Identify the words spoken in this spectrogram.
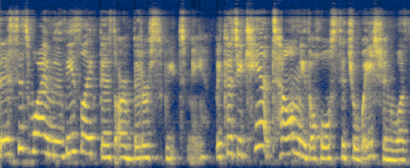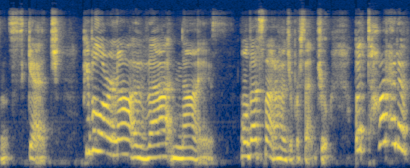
This is why movies like this are bittersweet to me, because you can't tell me the whole situation wasn't sketch. People are not that nice. Well, that's not 100% true, but Todd had a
